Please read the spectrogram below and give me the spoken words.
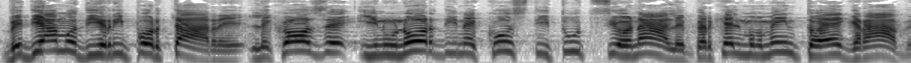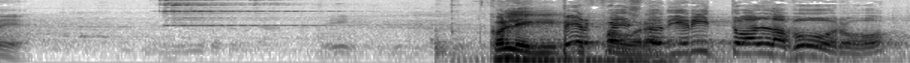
vediamo di riportare le cose in un ordine costituzionale perché il momento è grave. Colleghi, Per per questo diritto al lavoro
